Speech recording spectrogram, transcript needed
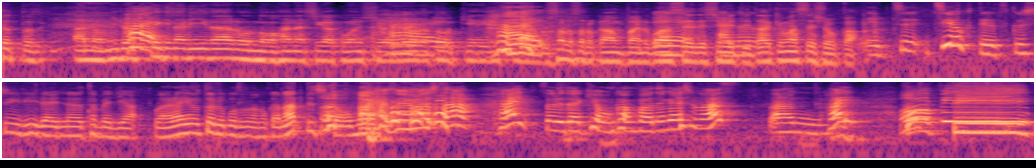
ちょっとあの魅力的なリーダー論のお話が今週はいろいろとお聞きできたので、はい。そろそろ乾杯のご発声で締めていただけますでしょうか、えつ強くて美しいリーダーになるためには笑いを取ることなのかなってちょっと思い始めました。はい。それでは今日も乾杯お願いします。三はい。ホッピー。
